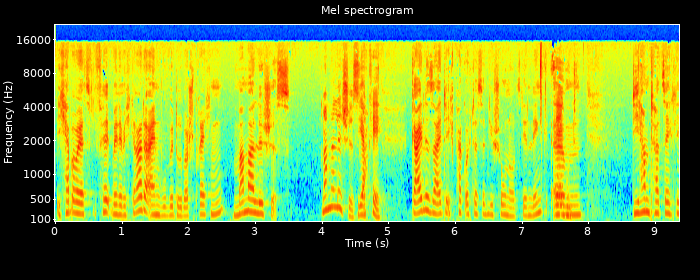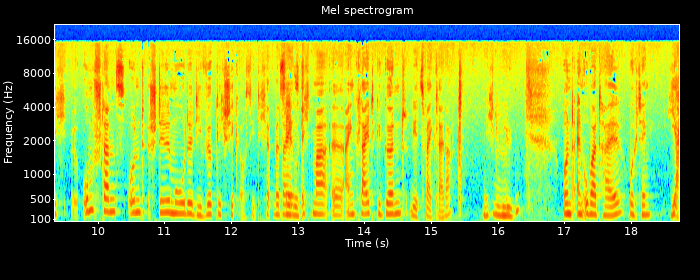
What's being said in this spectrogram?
Ich habe aber jetzt, fällt mir nämlich gerade ein, wo wir drüber sprechen, Mamalicious. Mamalicious, Ja. okay. Geile Seite, ich packe euch das in die Shownotes, den Link. Sehr gut. Die haben tatsächlich Umstands- und Stillmode, die wirklich schick aussieht. Ich habe mir da Sehr jetzt gut. echt mal äh, ein Kleid gegönnt, nee, zwei Kleider, nicht Mhm. lügen. Und ein Oberteil, wo ich denke, ja,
